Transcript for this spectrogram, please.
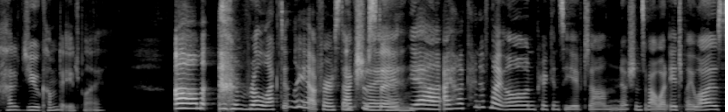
how did you come to age play? Um, reluctantly at first, actually. Interesting. Yeah, I had kind of my own preconceived um, notions about what age play was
